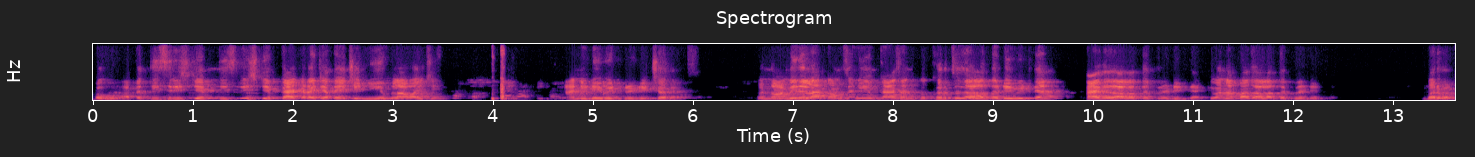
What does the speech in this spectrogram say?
बघू आता तिसरी स्टेप तिसरी स्टेप काय करायची? आता याचे नियम लावायचे आणि डेबिट क्रेडिट शोधायचं. मग नॉमिनल अकाउंटचा नियम काय सांगतो? खर्च झाला तर डेबिट द्या फायदा झाला तर क्रेडिट द्या किंवा नफा झाला तर क्रेडिट द्या. बरोबर.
